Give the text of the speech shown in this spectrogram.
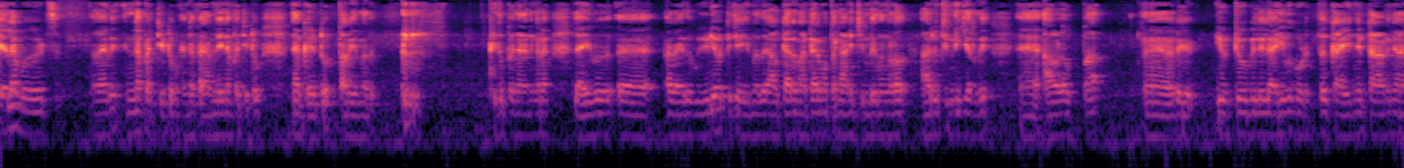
ചില വേർഡ്സ് അതായത് എന്നെ പറ്റിയിട്ടും എന്റെ ഫാമിലിനെ പറ്റിയിട്ടും ഞാൻ കേട്ടു പറയുന്നത്. ഇതിപ്പോ ഞാനിങ്ങനെ ലൈവ് അതായത് വീഡിയോ ഇട്ട് ചെയ്യുന്നത് ആൾക്കാരെ നാട്ടുകാരെ മൊത്തം കാണിക്കുന്നുണ്ട്. നിങ്ങൾ ആരും ചിന്തിക്കരുത്. ഏഹ് അവളെ ഉപ്പ ഒരു യൂട്യൂബിൽ ലൈവ് കൊടുത്ത് കഴിഞ്ഞിട്ടാണ് ഞാൻ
